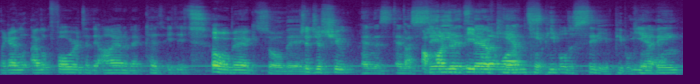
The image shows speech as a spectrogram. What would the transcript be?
Like I, look- I look forward to the Ion event because it, it's so big. So big. To just shoot and this and the city that's people there camp, camp people just city of people Yeah. camping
